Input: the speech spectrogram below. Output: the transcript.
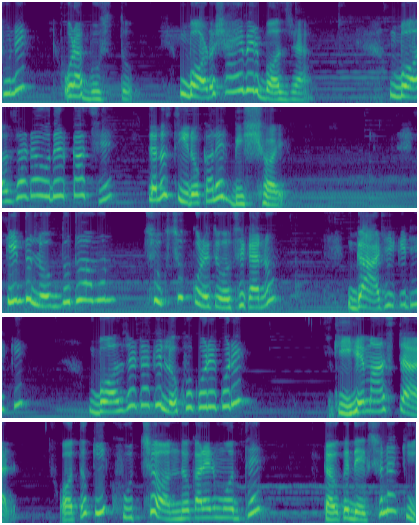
শুনে ওরা বুঝতো, বড় সাহেবের বজরা। বজরাটা ওদের কাছে যেন চিরকালের বিস্ময়। কিন্তু লোক দুটো এমন ছুকছুক করে চলছে কেন? গা ঢেকে ঢেকে বজরাটাকে লক্ষ্য করে করে, কি হে মাস্টার? অত কি খুঁজছো অন্ধকারের মধ্যে? কাউকে দেখছ নাকি?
